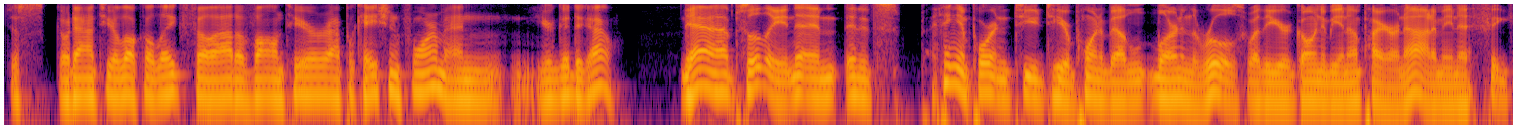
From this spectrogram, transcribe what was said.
just go down to your local league, fill out a volunteer application form, and you're good to go. Yeah, absolutely. And, and and it's I think important to to your point about learning the rules, whether you're going to be an umpire or not. I mean, I think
